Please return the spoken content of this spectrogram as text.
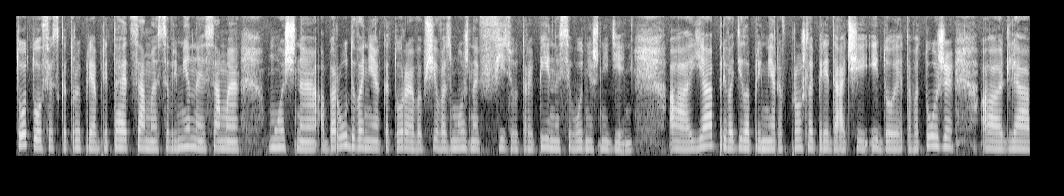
тот офис, который приобретает самое современное, самое мощное оборудование, которое вообще возможно в физиотерапии на сегодняшний день. А, я приводила примеры в прошлой передаче и до этого тоже а, для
